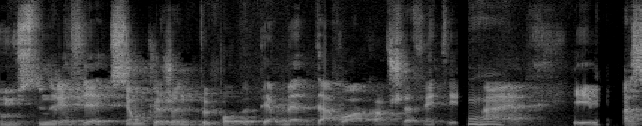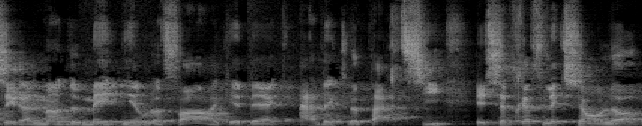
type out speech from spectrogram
eue. C'est une réflexion que je ne peux pas me permettre d'avoir comme chef intérimaire. Et moi, c'est réellement de maintenir le phare à Québec avec le parti. Et cette réflexion-là,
